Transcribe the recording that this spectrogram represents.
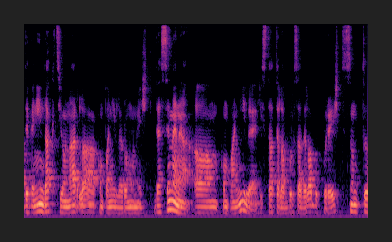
devenind acționar la companiile românești. De asemenea, um, companiile listate la bursa de la București sunt uh,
